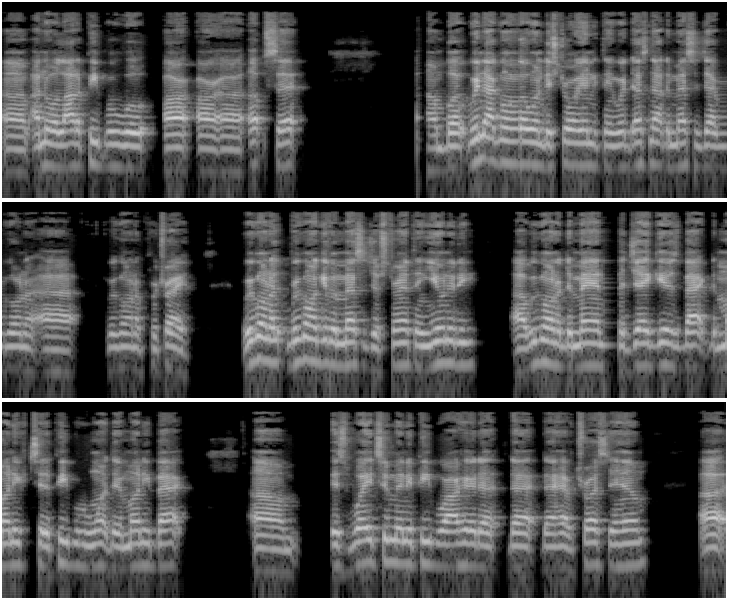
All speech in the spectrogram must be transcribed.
Um, I know a lot of people will are are uh, upset, um, but we're not going to go and destroy anything. We're, that's not the message that we're going to uh, we're going to portray. We're going to we're going to give a message of strength and unity. Uh, we're going to demand that Jay gives back the money to the people who want their money back. Um, it's way too many people out here that that that have trusted him. Uh,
